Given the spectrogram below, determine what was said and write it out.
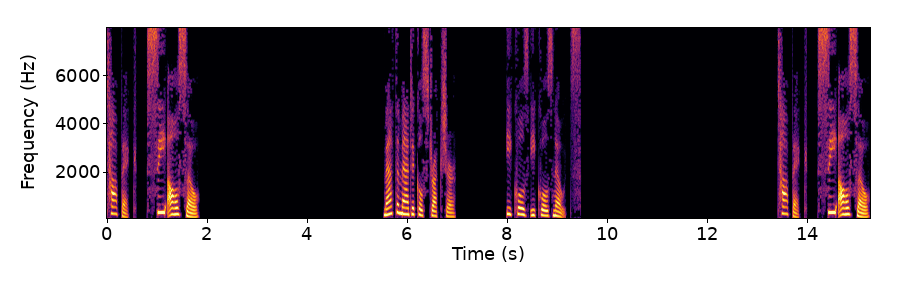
Topic. See also Mathematical structure equals equals notes. Topic. See also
